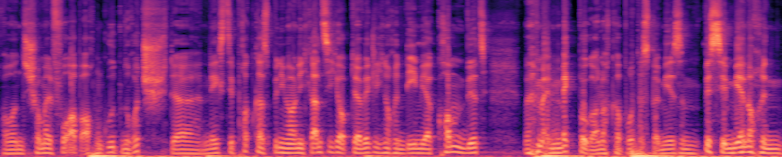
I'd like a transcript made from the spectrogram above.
Und schon mal vorab auch einen guten Rutsch. Der nächste Podcast bin ich mir auch nicht ganz sicher, ob der wirklich noch in dem Jahr kommen wird, weil mein MacBook auch noch kaputt ist. Bei mir ist ein bisschen mehr noch in,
